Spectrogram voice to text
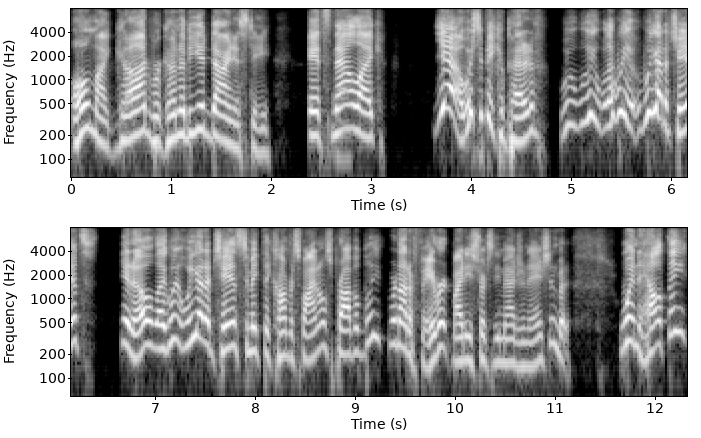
oh my god, we're gonna be a dynasty. It's now like, yeah, we should be competitive. We we like we we got a chance. You know, like we, we got a chance to make the conference finals. Probably we're not a favorite by any stretch of the imagination, but when healthy,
